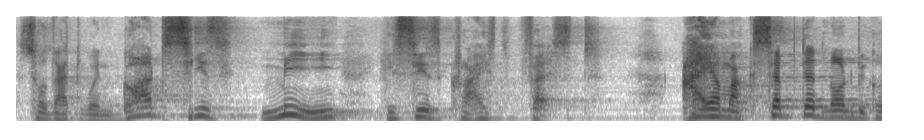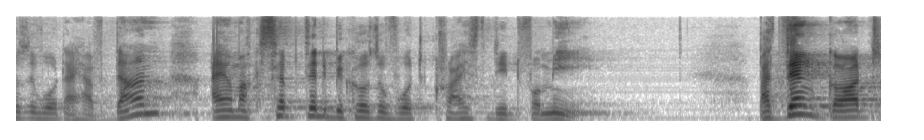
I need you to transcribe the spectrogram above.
so that when God sees me, he sees Christ first. I am accepted not because of what I have done, I am accepted because of what Christ did for me. But thank God,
